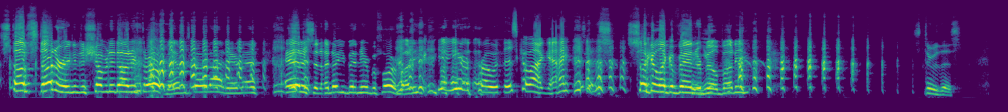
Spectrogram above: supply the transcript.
stop stuttering and just shoving it down your throat, man. What's going on here, man? Anderson, I know you've been here before, buddy. Yeah, you're a pro with this. Come on, guy. Suck it like a Vanderbilt, buddy. Let's do this.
